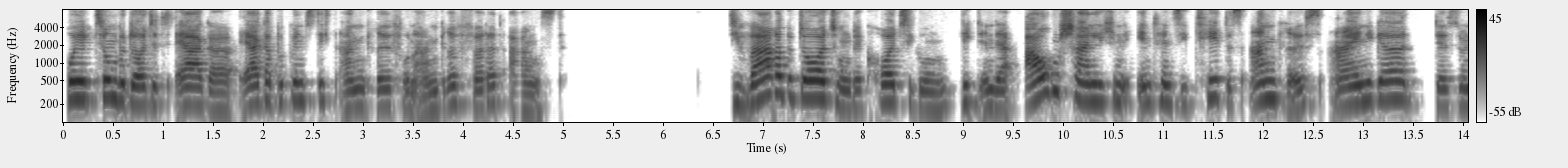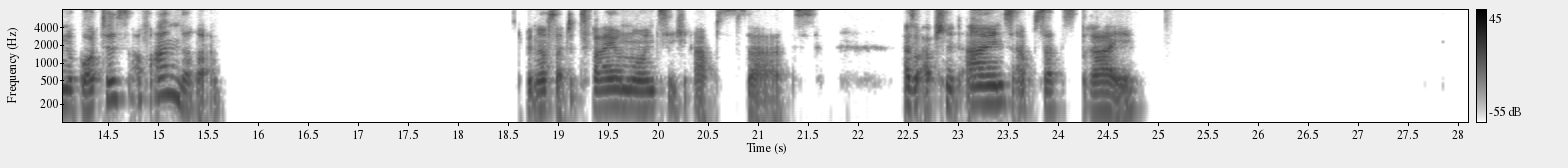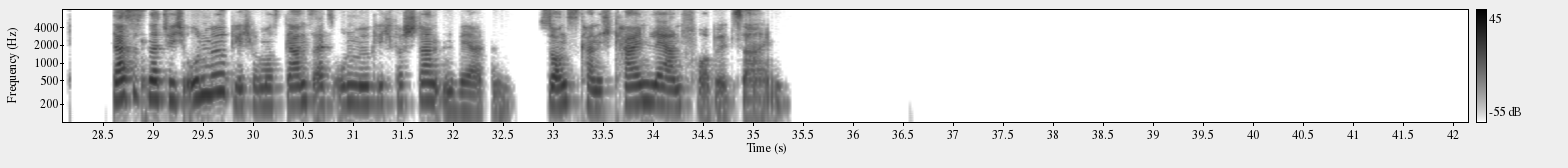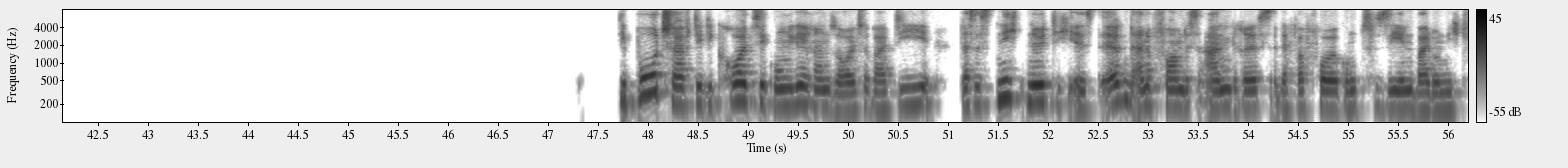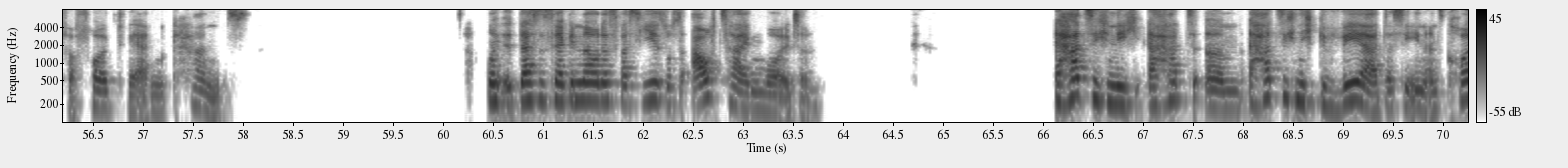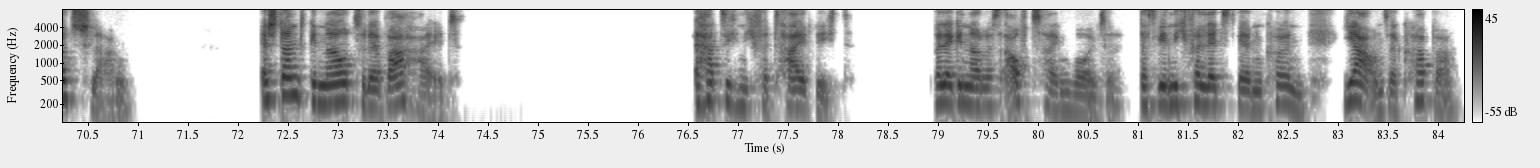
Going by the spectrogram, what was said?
Projektion bedeutet Ärger. Ärger begünstigt Angriff und Angriff fördert Angst. Die wahre Bedeutung der Kreuzigung liegt in der augenscheinlichen Intensität des Angriffs einiger der Söhne Gottes auf andere. Ich bin auf Seite 92, Absatz, also Abschnitt 1, Absatz 3. Das ist natürlich unmöglich und muss ganz als unmöglich verstanden werden. Sonst kann ich kein Lernvorbild sein. Die Botschaft, die die Kreuzigung lehren sollte, war die, dass es nicht nötig ist, irgendeine Form des Angriffs in der Verfolgung zu sehen, weil du nicht verfolgt werden kannst. Und das ist ja genau das, was Jesus aufzeigen wollte. Er hat sich nicht, er hat, ähm, er hat sich nicht gewehrt, dass sie ihn ans Kreuz schlagen. Er stand genau zu der Wahrheit. Er hat sich nicht verteidigt, weil er genau das aufzeigen wollte, dass wir nicht verletzt werden können. Ja, unser Körper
